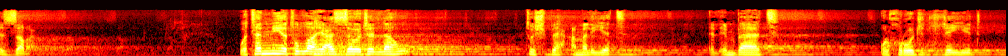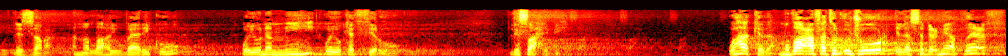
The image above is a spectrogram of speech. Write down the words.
الزرع. وتنمية الله عز وجل له تشبه عملية الإنبات والخروج الجيد للزرع. أن الله يباركه وينميه ويكثره لصاحبه. وهكذا. مضاعفة الأجور إلى سبعمائة ضعف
